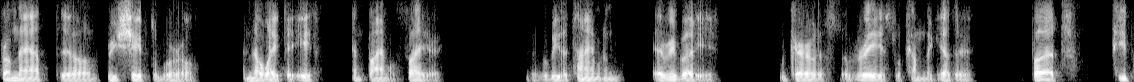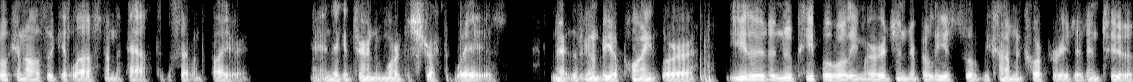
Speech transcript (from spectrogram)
from that, they'll reshape the world and they'll light the eighth and final fire. It will be the time when everybody, regardless of race, will come together. But people can also get lost on the path to the seventh fire and they can turn to more destructive ways. And there's going to be a point where either the new people will emerge and their beliefs will become incorporated into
